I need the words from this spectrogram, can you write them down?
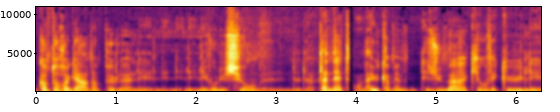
Quand on regarde un peu l'évolution de, la planète, on a eu quand même des humains qui ont vécu les,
